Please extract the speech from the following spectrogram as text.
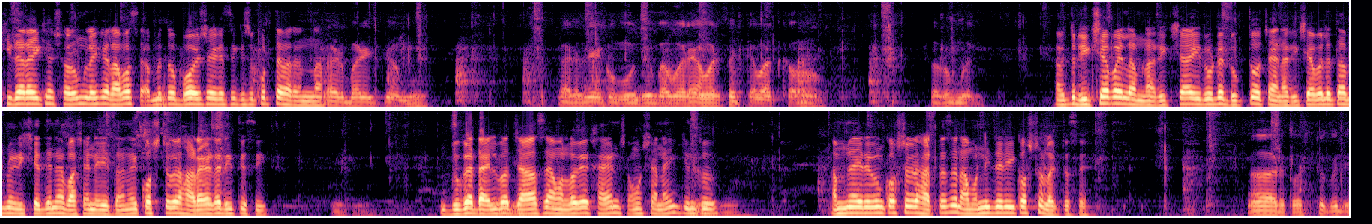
খিদা রাইখে শরম লেখে লাভ আছে? আপনি তো বয়স হয়ে গেছে কিছু করতে পারেন না। কার যে কমোদে বাবারে আমার চারটা ভাত খাওয়াও। সরম লাগে। আমি তো রিক্সা পাইলাম না। রিক্সা এই রোডে ঢুকতেও চায় না। রিক্সা পেলে তো আপনি রিক্সা দিয়ে না বাসায় নিয়ে এই কষ্ট করে হাড়া হাঁটা দিতেছি। দুগা ডাইল ভাত যা আছে আমার লগে খায়েন, সমস্যা নাই। কিন্তু আপনি এরকম কষ্ট করে হাঁটতেছেন, আমার নিজেরই কষ্ট লাগতেছে। আর কষ্ট করে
